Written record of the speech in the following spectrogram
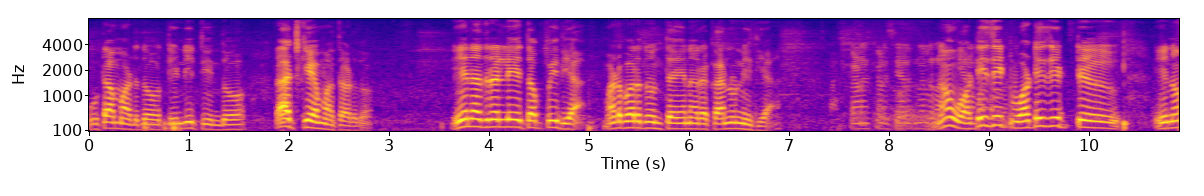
ಊಟ ಮಾಡಿದೋ, ತಿಂಡಿ ತಿಂದು, ರಾಜಕೀಯ ಮಾತಾಡ್ದು. ಏನದರಲ್ಲಿ ತಪ್ಪಿದೆಯಾ? ಮಾಡಬಾರ್ದು ಅಂತ ಏನಾರ ಕಾನೂನು ಇದೆಯಾ ನಾವು what is it what is it ಏನೋ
